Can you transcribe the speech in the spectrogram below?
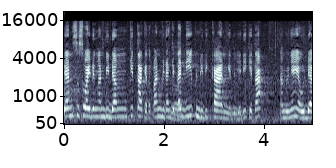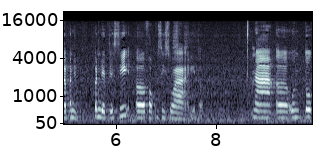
dan sesuai dengan bidang kita gitu kan, bidang kita Betul. di pendidikan gitu. Jadi kita ambilnya ya udah pendeteksi eh, fokus siswa gitu. Nah, eh, untuk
